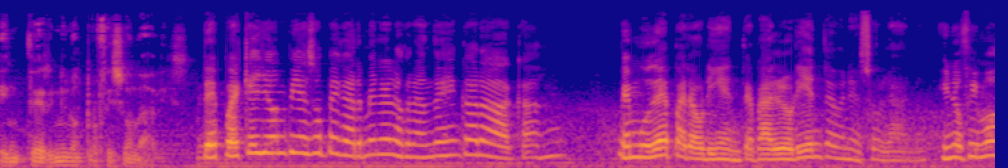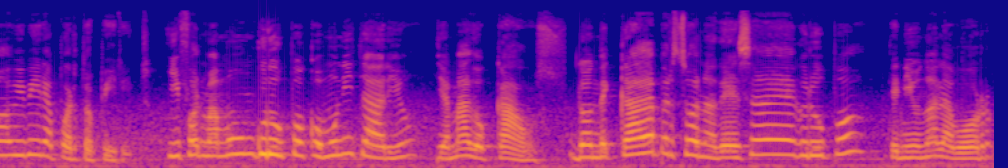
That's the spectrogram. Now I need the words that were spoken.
en términos profesionales? Después que yo empiezo a pegarme a los grandes en Caracas, me mudé para Oriente, para el Oriente venezolano, y nos fuimos a vivir a Puerto Píritu. Y formamos un grupo comunitario llamado Caos, donde cada persona de ese grupo tenía una labor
